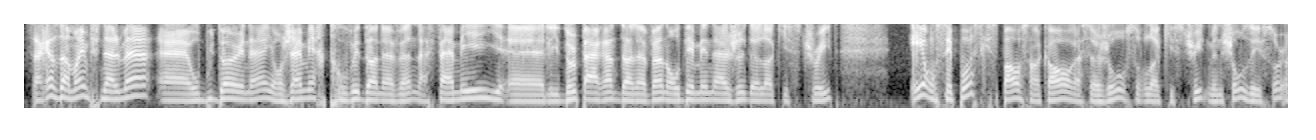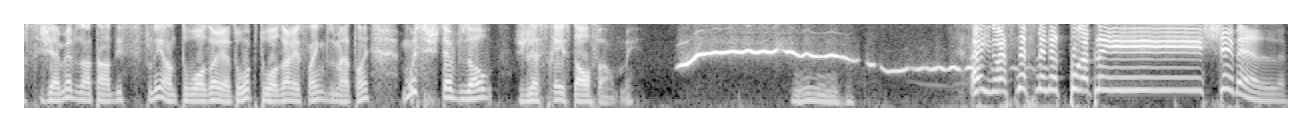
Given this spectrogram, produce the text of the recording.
Ça reste de même, finalement, euh, au bout d'un an, ils ont jamais retrouvé Donovan. La famille, euh, les deux parents de Donovan ont déménagé de Lucky Street. Et on sait pas ce qui se passe encore à ce jour sur Lucky Street, mais une chose est sûre, si jamais vous entendez siffler entre 3h et 3 puis 3h et 5 du matin, moi, si j'étais vous autres, je laisserais fermé. Hey, il nous reste 9 minutes pour appeler chez Belle.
